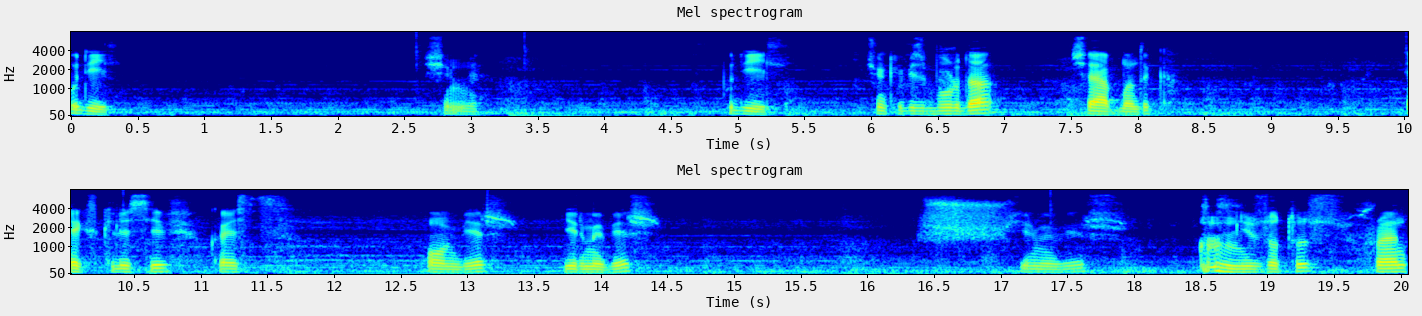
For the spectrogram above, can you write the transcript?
Bu değil. Şimdi. Bu değil. Çünkü biz burada şey yapmadık. Exclusive Quest 11 21 21 130 Friend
